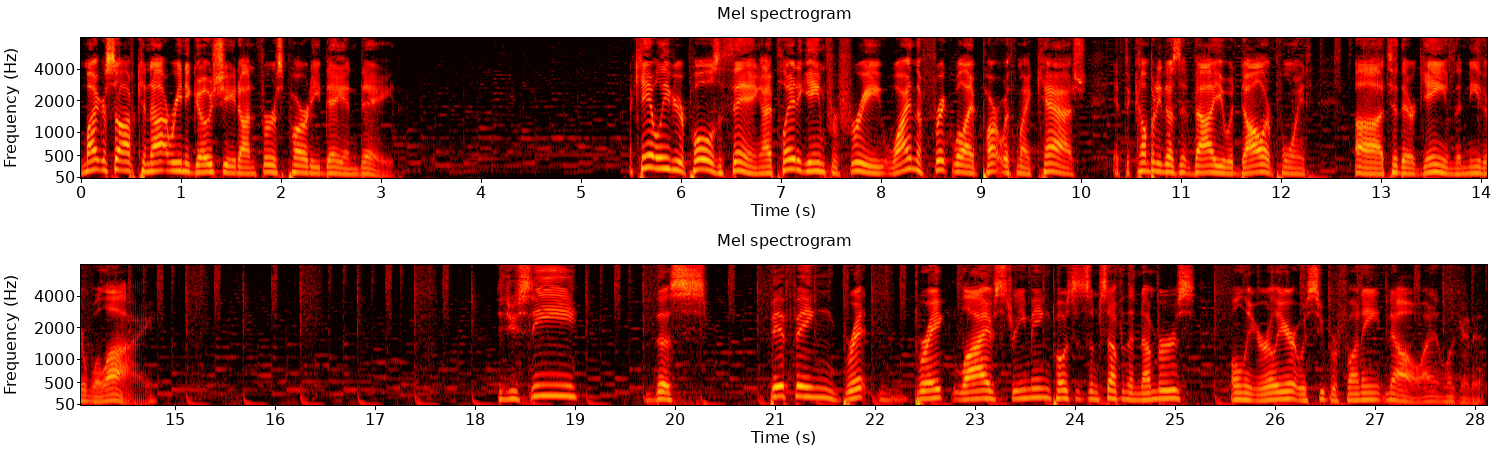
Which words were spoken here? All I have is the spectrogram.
Microsoft cannot renegotiate on first party day and date. I can't believe your poll is a thing. I played a game for free. Why in the frick will I part with my cash if the company doesn't value a dollar point uh, to their game? Then neither will I. Did you see the Biffing Brit Break live streaming posted some stuff in the numbers only earlier. It was super funny. No, I didn't look at it.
